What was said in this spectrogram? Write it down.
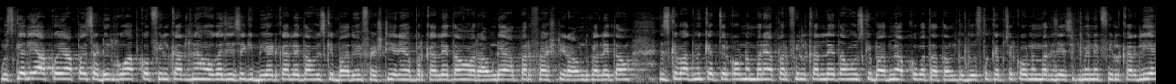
उसके लिए आपको यहाँ पर शेड्यूल को आपको फिल करना होगा जैसे कि बीएड कर लेता हूँ इसके बाद में फ़र्स्ट ईयर यहाँ पर कर लेता हूँ राउंड यहाँ पर फ़र्स्ट राउंड कर लेता हूँ इसके बाद में कैप्चर कोड नंबर यहाँ पर फिल कर लेता हूँ उसके बाद में आपको बताता हूँ तो दोस्तों कैप्चर कोड नंबर जैसे कि मैंने फिल कर लिया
